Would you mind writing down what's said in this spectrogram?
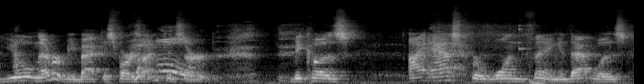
"You'll never be back as far as I'm concerned, because I asked for one thing, and that was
